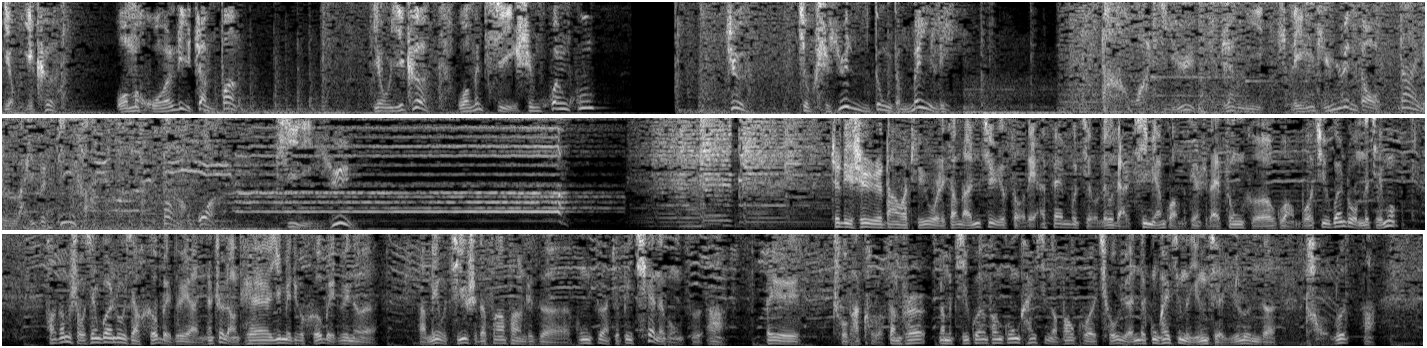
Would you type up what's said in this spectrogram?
有一刻，我们活力绽放；有一刻，我们起身欢呼。这就是运动的魅力。大话体育，让你聆听运动带来的精彩。大话体育，这里是大话体育，我是江南，继续锁定 FM 九六点七绵广播电视台综合广播，继续关注我们的节目。好，咱们首先关注一下河北队啊！你看这两天，因为这个河北队呢，啊没有及时的发放这个工资啊，就被欠的工资啊，被处罚扣了三分。那么其官方公开性啊，包括球员的公开性的引起舆论的讨论啊。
